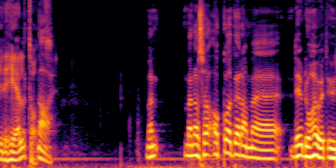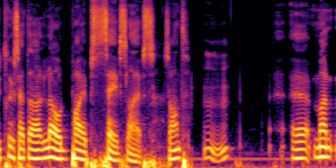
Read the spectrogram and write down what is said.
de i det hele tatt. Nei. Men, men altså, akkurat det der med det, Du har jo et uttrykk som heter 'loud pipes saves lives'. sant? Mm. Eh, men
